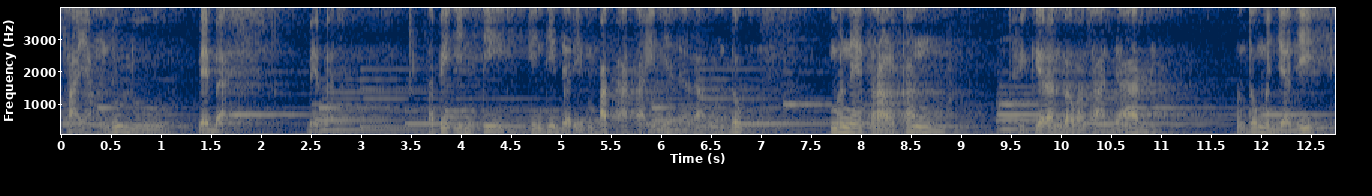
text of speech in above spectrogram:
sayang dulu bebas bebas. Tapi inti inti dari empat kata ini adalah untuk menetralkan pikiran bawah sadar untuk menjadi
